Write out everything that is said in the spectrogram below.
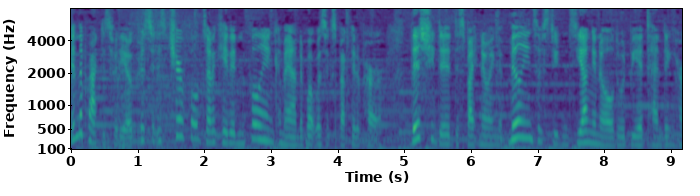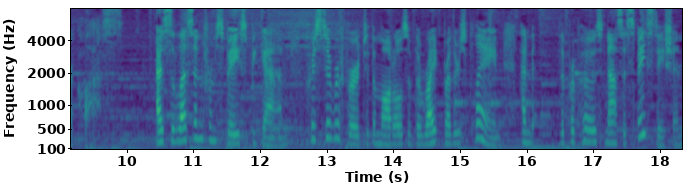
In the practice video, Christa is cheerful, dedicated, and fully in command of what was expected of her. This she did despite knowing that millions of students, young and old, would be attending her class. As the lesson from space began, Christa referred to the models of the Wright brothers plane and the proposed NASA space station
